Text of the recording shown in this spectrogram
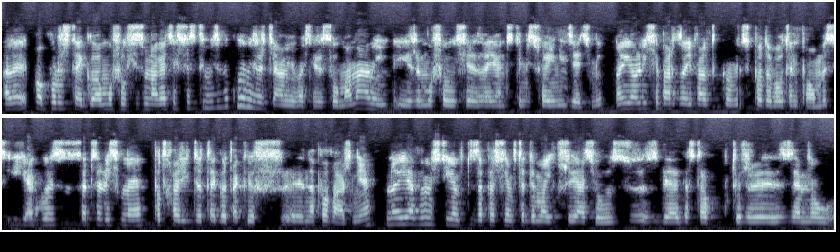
ale oprócz tego muszą się zmagać jeszcze z tymi zwykłymi rzeczami właśnie, że są mamami i że muszą się zająć tymi swoimi dziećmi. No i Oli się bardzo i Waldkowi spodobał ten pomysł i jakby zaczęliśmy podchodzić do tego tak już y, na poważnie. No i ja wymyśliłem, zaprosiłem wtedy moich przyjaciół z, z Białego Stoku, którzy ze mną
